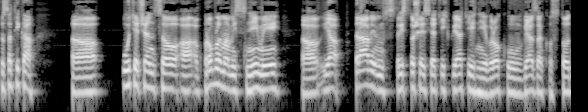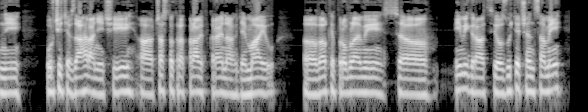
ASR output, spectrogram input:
Čo sa týka uh, utečencov a, a problémami s nimi, uh, ja trávim z 365 dní v roku viac ako 100 dní určite v zahraničí a častokrát práve v krajinách, kde majú uh, veľké problémy s uh, imigráciou, s utečencami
